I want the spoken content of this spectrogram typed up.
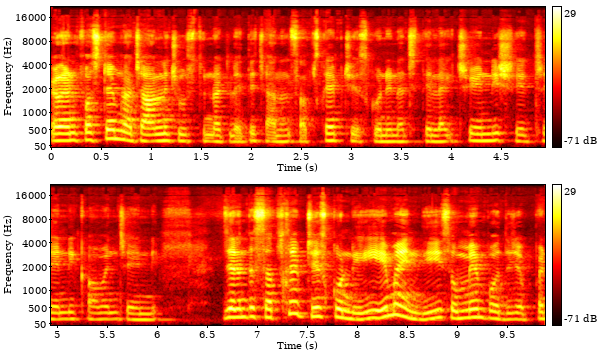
ఎవరైనా ఫస్ట్ టైం నా ఛానల్ని చూస్తున్నట్లయితే ఛానల్ సబ్స్క్రైబ్ చేసుకోండి. నచ్చితే లైక్ చేయండి షేర్ చేయండి కామెంట్ చేయండి. జరంతా సబ్స్క్రైబ్ చేసుకోండి. ఏమైంది? సొమ్మేం పోద్ది చెప్పండి.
